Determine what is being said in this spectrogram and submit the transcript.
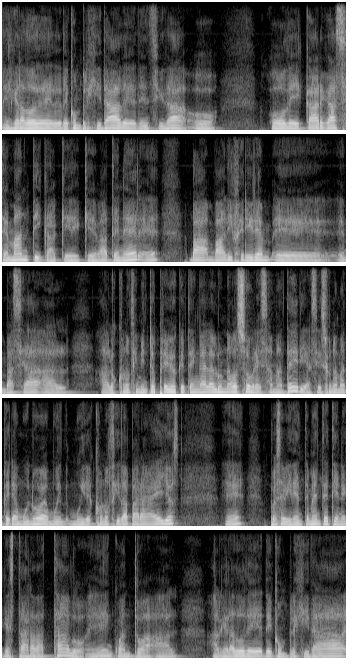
el grado de, complejidad, de densidad o, de carga semántica que, va a tener ¿eh? va, a diferir en, eh, base a, los conocimientos previos que tenga el alumnado sobre esa materia. Si es una materia muy nueva, muy, desconocida para ellos, pues evidentemente tiene que estar adaptado en cuanto al, grado de, complejidad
